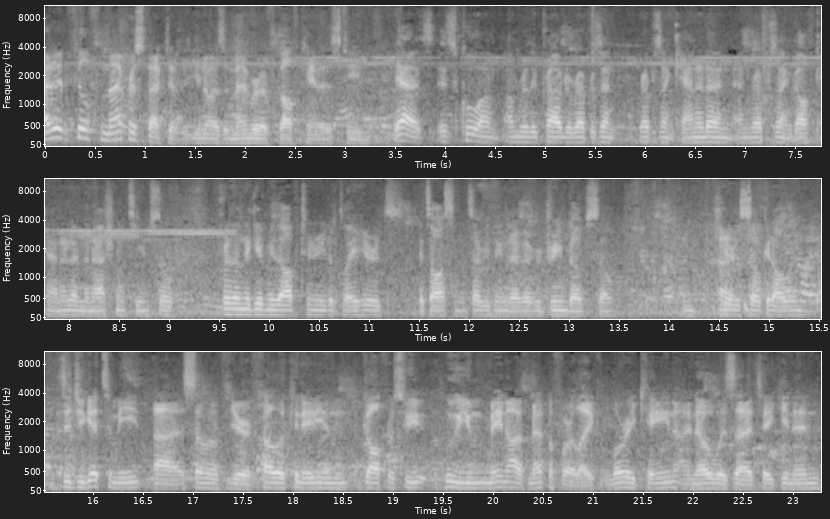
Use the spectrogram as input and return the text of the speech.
How did it feel from that perspective, you know, as a member of Golf Canada's team? Yeah, it's, it's cool. I'm, I'm really proud to represent represent Canada and, and represent Golf Canada and the national team. So for them to give me the opportunity to play here, it's it's awesome. It's everything that I've ever dreamed of. So I'm here to soak it all in. Did you get to meet uh, some of your fellow Canadian golfers who who you may not have met before, like Lorie Kane? I know was uh, taking in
